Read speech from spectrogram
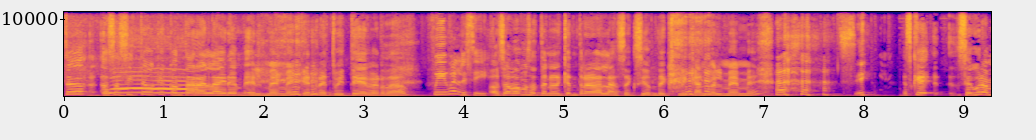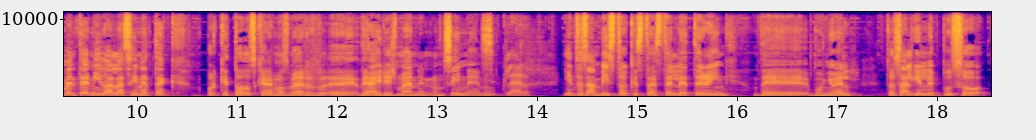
sea, sí tengo que contar al aire el meme que retuiteé, ¿verdad? Fui igual sí. O sea, vamos a tener que entrar a la sección de explicando el meme. sí. Es que seguramente han ido a la Cinetec porque todos queremos ver eh, The Irishman en un cine, ¿no? Sí, claro. Y entonces han visto que está este lettering de Buñuel. Entonces alguien le puso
